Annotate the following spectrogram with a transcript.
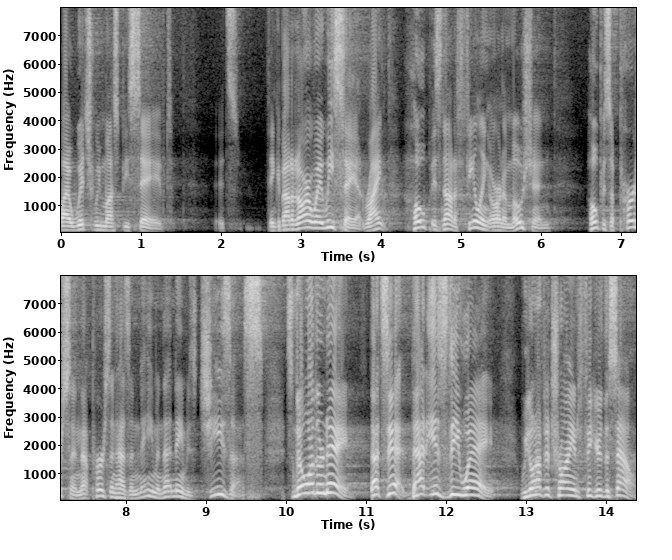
by which we must be saved. It's think about it our way we say it, right? Hope is not a feeling or an emotion. Hope is a person. That person has a name, and that name is Jesus. It's no other name. That's it. That is the way. We don't have to try and figure this out.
